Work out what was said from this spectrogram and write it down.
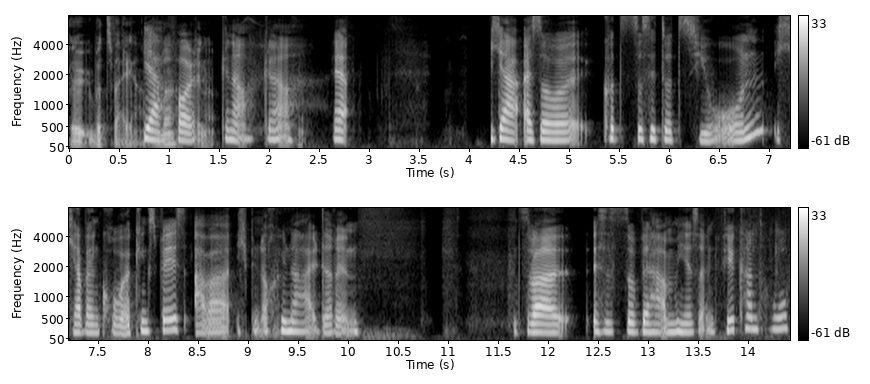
äh, über zwei Jahren, Ja, oder? voll. Genau. Genau, genau. Ja. Ja, also kurz zur Situation. Ich habe einen Coworking Space, aber ich bin auch Hühnerhalterin. Und zwar ist es so, wir haben hier so einen Vierkanthof,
